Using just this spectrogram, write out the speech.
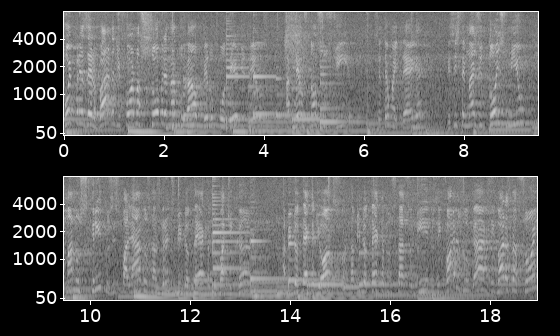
foi preservada de forma sobrenatural pelo poder de Deus até os nossos dias. Você tem uma ideia? Existem mais de dois mil manuscritos espalhados nas grandes bibliotecas do Vaticano, a biblioteca de Oxford, a biblioteca dos Estados Unidos, em vários lugares, em várias nações,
